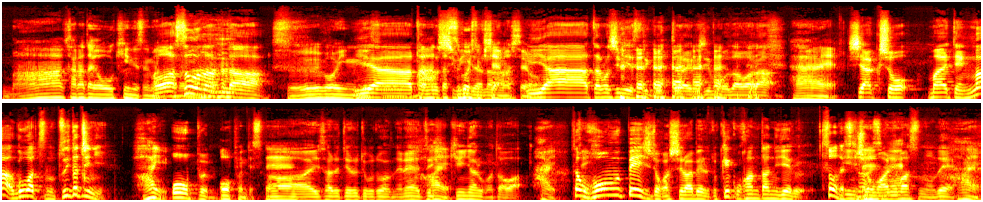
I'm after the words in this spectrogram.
まあ体が大きいんですねまたああそうなんだ。すごいんですいよやー楽しみだな。またすごい人来ちゃいましたよ。いやー楽しみですねグッドライフジム小田原はい。市役所前店が5月の1日にはい。オープン。オープンですね。はいされてるということなんでね、ぜはい。ひ気になる方は、はい。多分ホームページとか調べると結構簡単に出るそうですね。印象もありますので、はい。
